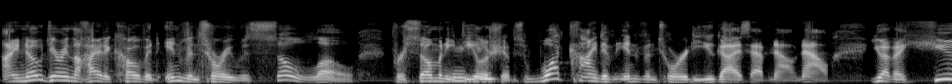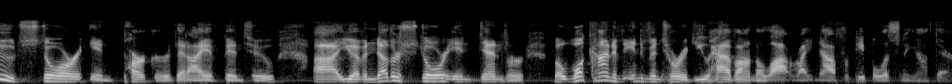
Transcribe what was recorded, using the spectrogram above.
I know during the height of COVID, inventory was so low for so many Mhm. dealerships. What kind of inventory do you guys have now? Now, you have a huge store in Parker that I have been to. Uh, you have another store in Denver. But what kind of inventory do you have on the lot right now for people listening out there?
